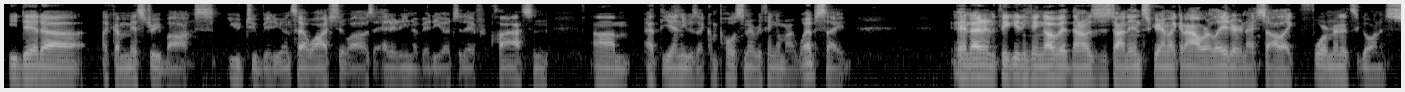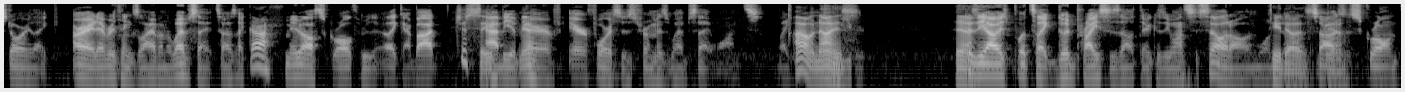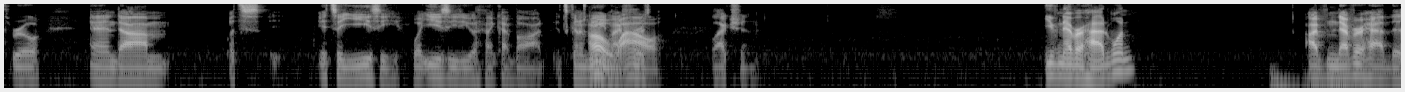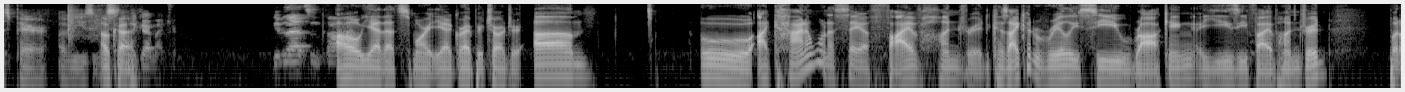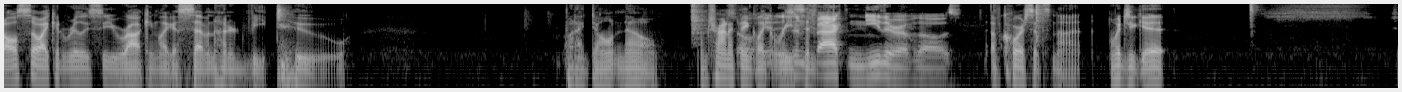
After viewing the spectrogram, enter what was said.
he did uh, like a mystery box YouTube video, and so I watched it while I was editing a video today for class. And um, at the end, he was like, "I'm posting everything on my website." And I didn't think anything of it. Then I was just on Instagram like an hour later, and I saw like four minutes ago on his story, like, "All right, everything's live on the website." So I was like, "Ah, maybe I'll scroll through there." Like I bought just see. Abby a yeah. pair of Air Forces from his website once. Like Oh, nice. Yeah. Because he always puts like good prices out there because he wants to sell it all in one. He go. does, So I was just scrolling through, and um, it's it's a Yeezy. What Yeezy do you think I bought? It's gonna be Oh my wow. first collection. You've never had one? I've never had this pair of Yeezys. Okay. me grab my. tr- Give that some thought. Oh yeah, that's smart. Yeah, grab your charger. Um, Ooh, I kind of want to say a 500 because I could really see you rocking a Yeezy 500, but also I could really see you rocking like a 700 V2. But I don't know. I'm trying to think like recent. in fact, neither of those. of course, it's not. What'd you get?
